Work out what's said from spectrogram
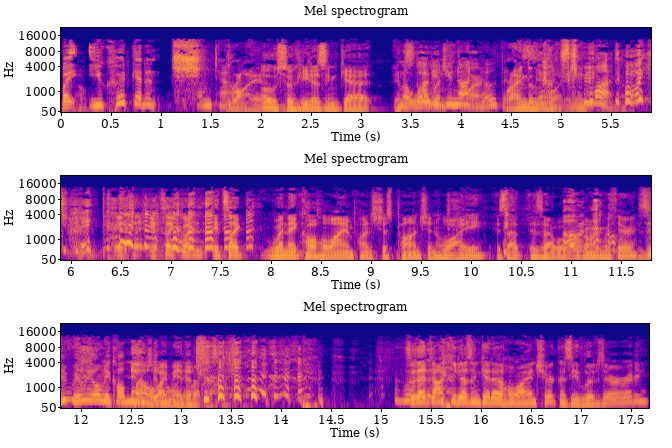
But oh. you could get an Hometown. Brian. Oh, so he doesn't get. an It's, How did you not form. know this? Brian doesn't know anything. Come on, don't look at it. it's, it's like when it's like when they call Hawaiian punch just punch in Hawaii. Is that is that what oh, we're going with here? Is it really only called No, Punch I made Hawaii? it up. so that donkey doesn't get a Hawaiian shirt because he lives there already.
